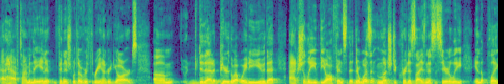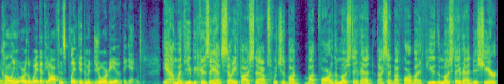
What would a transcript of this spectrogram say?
at halftime, and they in, finished with over 300 yards. Um, did that appear that way to you that actually the offense, that there wasn't much to criticize necessarily in the play calling or the way that the offense played through the majority of the game. Yeah, I'm with you because they had 75 snaps, which is by, by far the most they've had. I say by far by a few, the most they've had this year.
